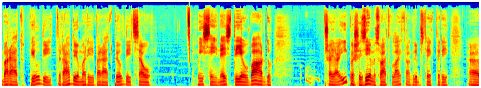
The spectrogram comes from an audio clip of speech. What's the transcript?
varētu pildīt, rādījumu arī varētu pildīt savu misiju, nes Dievu vārdu, šajā īpaši Ziemassvētku laikā, gribas teikt, arī uh,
